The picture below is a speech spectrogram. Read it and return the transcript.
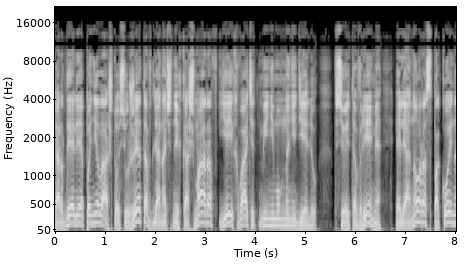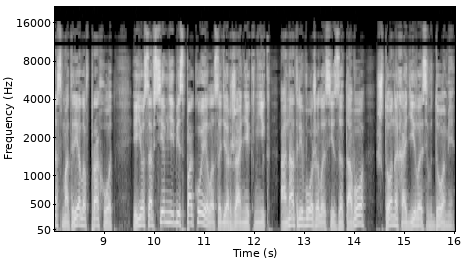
Корделия поняла, что сюжетов для ночных кошмаров ей хватит минимум на неделю. Все это время Элеонора спокойно смотрела в проход. Ее совсем не беспокоило содержание книг, она тревожилась из-за того, что находилось в доме.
